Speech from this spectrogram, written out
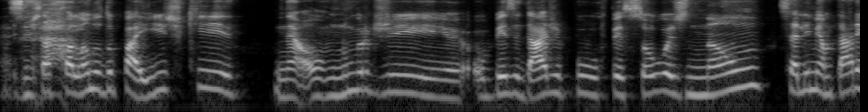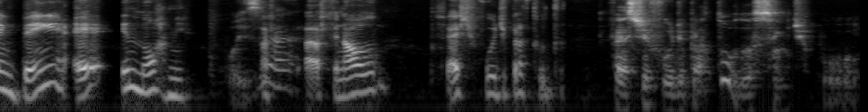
A gente está falando do país que né, o número de obesidade por pessoas não se alimentarem bem é enorme. Pois é. Afinal, fast food para tudo fast food para tudo, assim, tipo,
